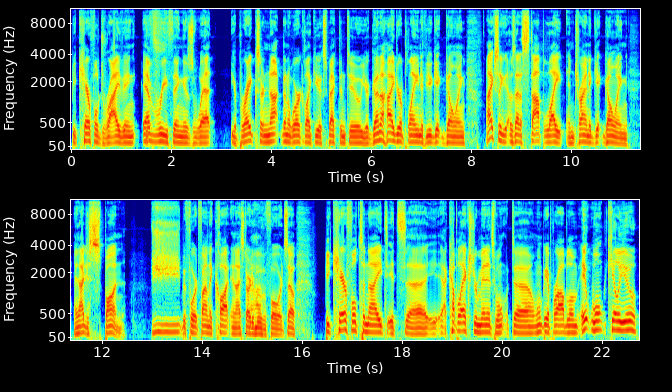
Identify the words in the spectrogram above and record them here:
be careful driving. Everything is wet. Your brakes are not going to work like you expect them to. You're going to hydroplane if you get going. I actually was at a stoplight and trying to get going, and I just spun before it finally caught, and I started Uh-huh. moving forward. So. Be careful tonight. It's uh, a couple extra minutes won't uh, won't be a problem. It won't kill you,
